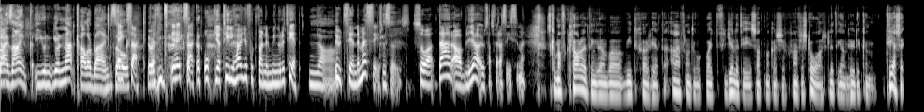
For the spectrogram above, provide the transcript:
jag- guys aren't, you, you're not colorblind. So, Exakt. Exakt. Och jag tillhör ju fortfarande en minoritet Ja, utseendemässigt. precis. Så därav blir jag utsatt för rasism. Ska man förklara lite grann vad vit skörhet är för någonting och white fragility så att man kanske kan förstå lite grann hur det kan te sig?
